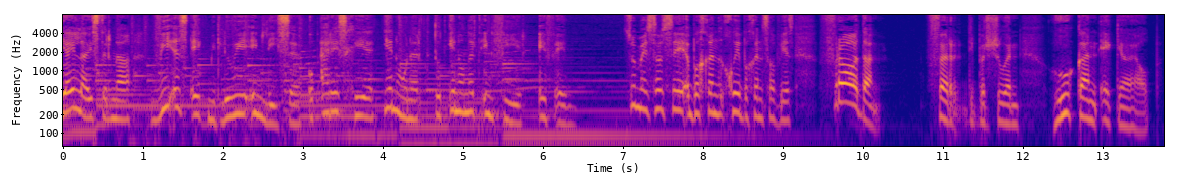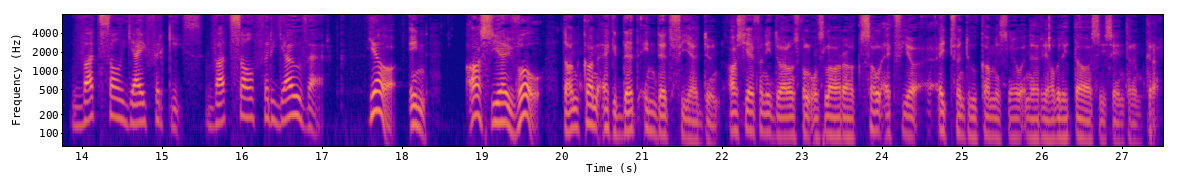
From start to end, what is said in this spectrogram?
Jy luister na Wie is ek met Louie en Lise op RSG 100 tot 104 FM. So mens sou sê 'n begin goeie begin sal wees, vra dan vir die persoon, "Hoe kan ek jou help? Wat sal jy verkies? Wat sal vir jou werk?" Ja, en as jy wil, dan kan ek dit en dit vir jou doen. As jy van die dwelms wil ontslaa raak, sal ek vir jou uitvind hoe kan mens jou in 'n rehabilitasiesentrum kry.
